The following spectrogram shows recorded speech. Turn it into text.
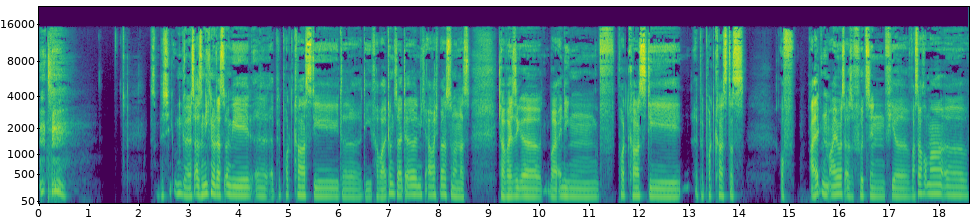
ist ein bisschen ungeil. Also nicht nur, dass irgendwie äh, Apple Podcasts die, die die Verwaltungsseite nicht erreichbar ist, sondern dass teilweise äh, bei einigen Podcasts die Apple Podcasts das auf alten iOS, also 14.4, was auch immer,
